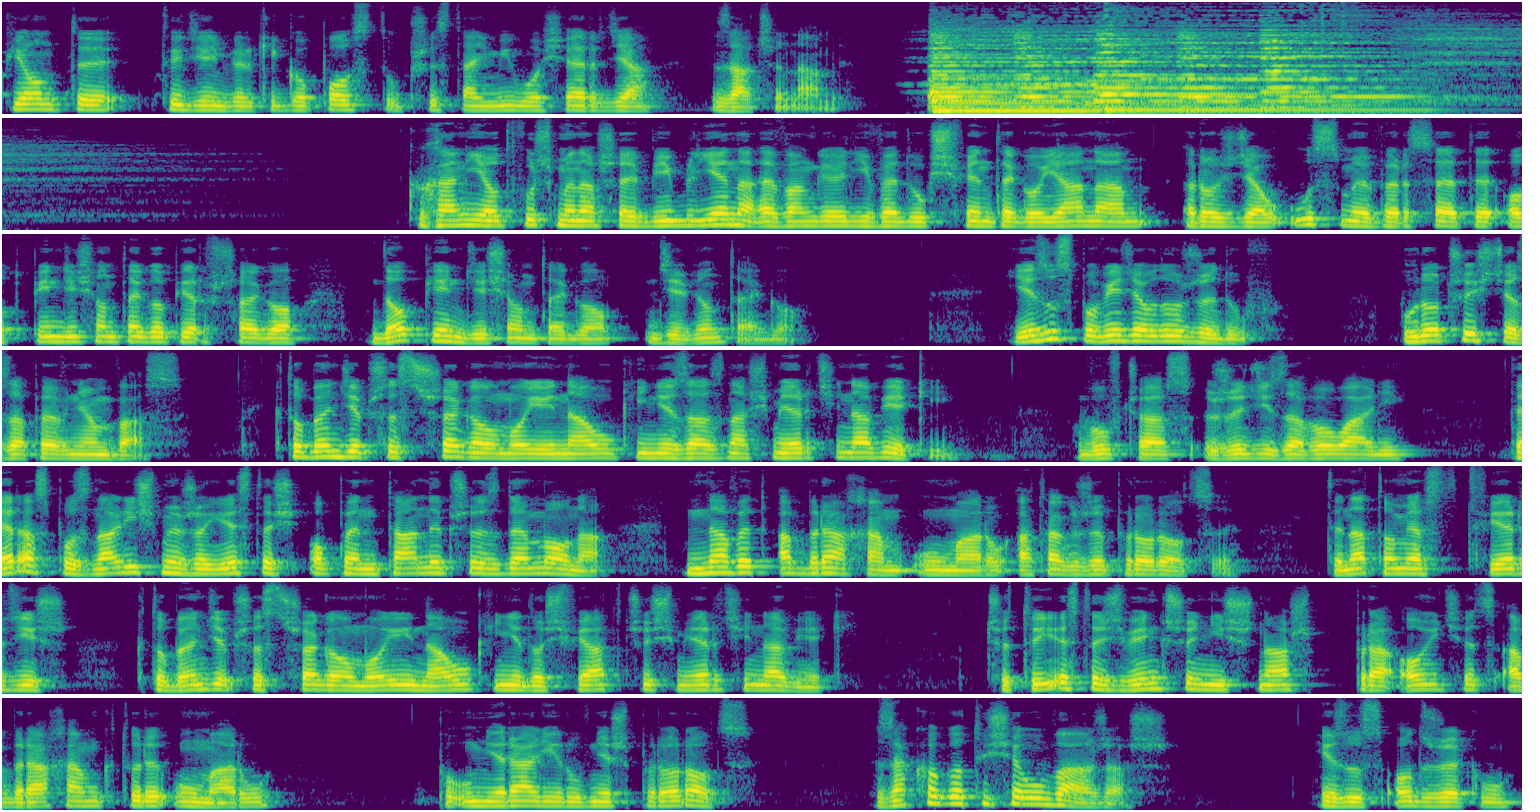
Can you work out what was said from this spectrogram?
piąty tydzień Wielkiego Postu, przystań miłosierdzia. Zaczynamy. Kochani, otwórzmy nasze Biblię na Ewangelii według świętego Jana, rozdział 8, wersety od 51 do 59. Jezus powiedział do Żydów: Uroczyście zapewniam was, kto będzie przestrzegał mojej nauki, nie zazna śmierci na wieki. Wówczas Żydzi zawołali: Teraz poznaliśmy, że jesteś opętany przez demona. Nawet Abraham umarł, a także prorocy. Ty natomiast twierdzisz: Kto będzie przestrzegał mojej nauki, nie doświadczy śmierci na wieki. Czy ty jesteś większy niż nasz praojciec Abraham, który umarł? Poumierali również prorocy. Za kogo ty się uważasz? Jezus odrzekł:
